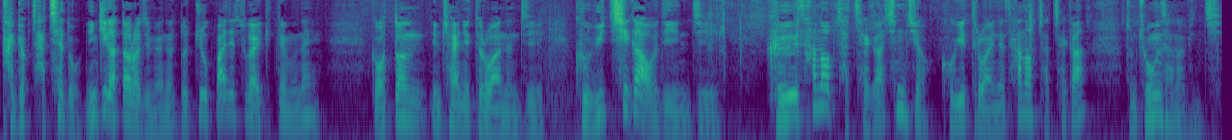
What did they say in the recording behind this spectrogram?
가격 자체도 인기가 떨어지면은 또 쭉 빠질 수가 있기 때문에 그 어떤 임차인이 들어왔는지 그 위치가 어디인지 그 산업 자체가 심지어 거기 들어와 있는 산업 자체가 좀 좋은 산업인지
